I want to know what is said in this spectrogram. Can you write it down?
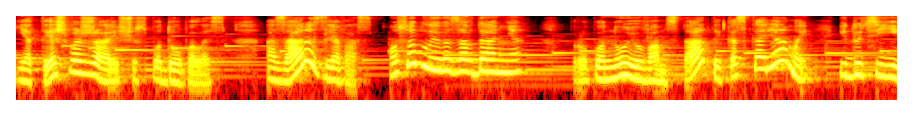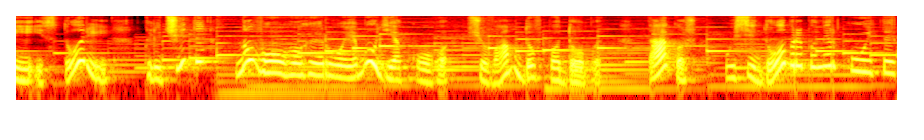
Я теж вважаю, що сподобалась. А зараз для вас особливе завдання. Пропоную вам стати каскарями і до цієї історії включити нового героя, будь-якого, що вам до вподоби. Також усі добре поміркуйте,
